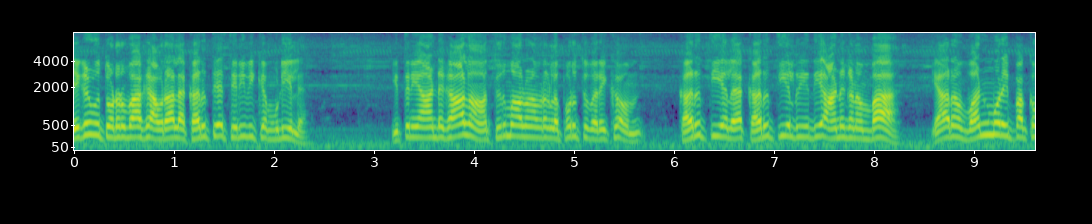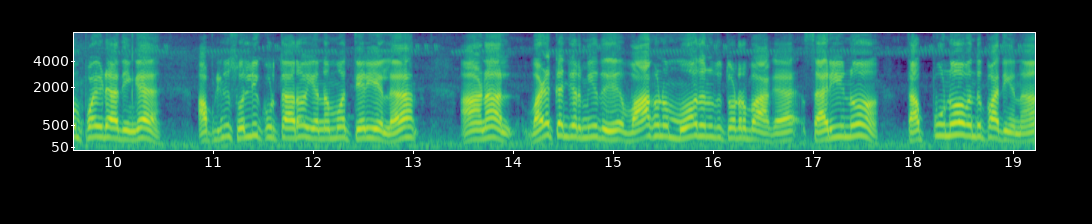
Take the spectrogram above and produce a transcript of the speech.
நிகழ்வு தொடர்பாக அவரால் கருத்தே தெரிவிக்க முடியல. இத்தனை ஆண்டு காலம் திருமாவளவன் அவர்களை பொறுத்த வரைக்கும் கருத்தியலை கருத்தியல் ரீதியாக அணுகணும்பா யாரும் வன்முறை பக்கம் போயிடாதீங்க அப்படின்னு சொல்லி கொடுத்தாரோ என்னமோ தெரியல. ஆனால் வழக்கறிஞர் மீது வாகனம் மோதனது தொடர்பாக சரினோ தப்புனோ வந்து பார்த்தீங்கன்னா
